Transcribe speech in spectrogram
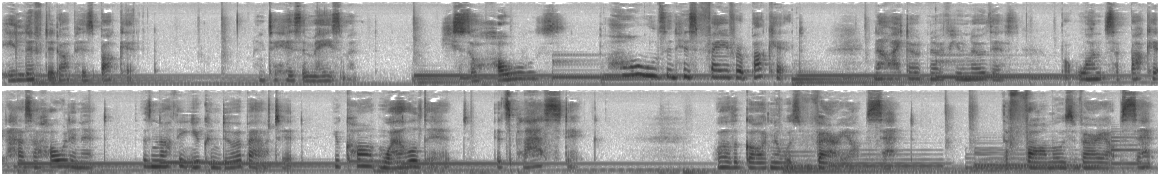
He lifted up his bucket, and to his amazement, he saw holes, holes in his favourite bucket. Now, I don't know if you know this, but once a bucket has a hole in it, there's nothing you can do about it. You can't weld it, it's plastic. Well, the gardener was very upset, The farmer was very upset.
